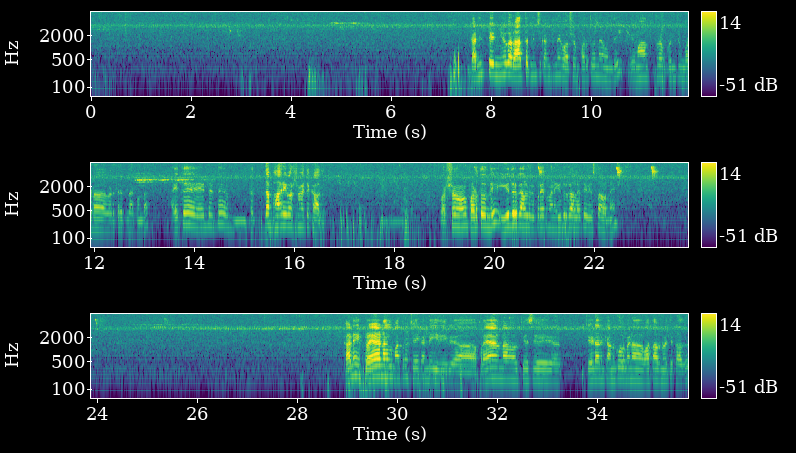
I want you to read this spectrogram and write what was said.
కంటిన్యూగా రాత్రి నుంచి కంటిన్యూగా వర్షం పడుతూనే ఉంది. ఏమాత్రం కొంచెం కూడా విడతెరిపి లేకుండా. అయితే ఏంటంటే పెద్ద భారీ వర్షం అయితే కాదు. వర్షం పడుతుంది. ఈదురుగాలు విపరీతమైన ఈదురుగాలు అయితే వీస్తూ ఉన్నాయి. కానీ ప్రయాణాలు మాత్రం చేయకండి. ఇది ప్రయాణాలు చేసే చేయడానికి అనుకూలమైన వాతావరణం అయితే కాదు.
